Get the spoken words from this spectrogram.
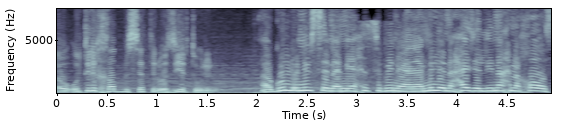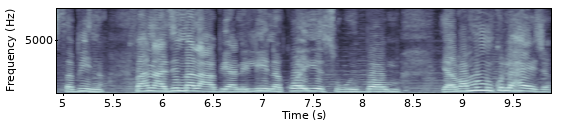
لو قلت لي خطب سياده الوزير تقولي له. أقول له نفسنا ان يحس بينا يعني يعمل لنا حاجة لينا إحنا خاصة بينا. فإحنا عايزين ملعب يعني لينا كويس ويبقى يعني معمول من كل حاجة.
